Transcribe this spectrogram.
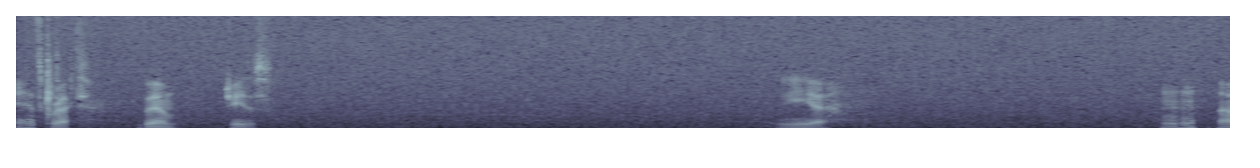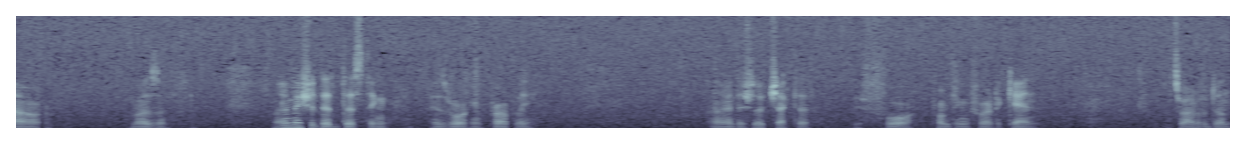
Yeah, that's correct. Boom. Jesus. Yeah. Mm-hmm. Oh, wasn't. Let me make sure that this thing is working properly. Alright, they should have checked it before prompting for it again. That's what I would have done.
